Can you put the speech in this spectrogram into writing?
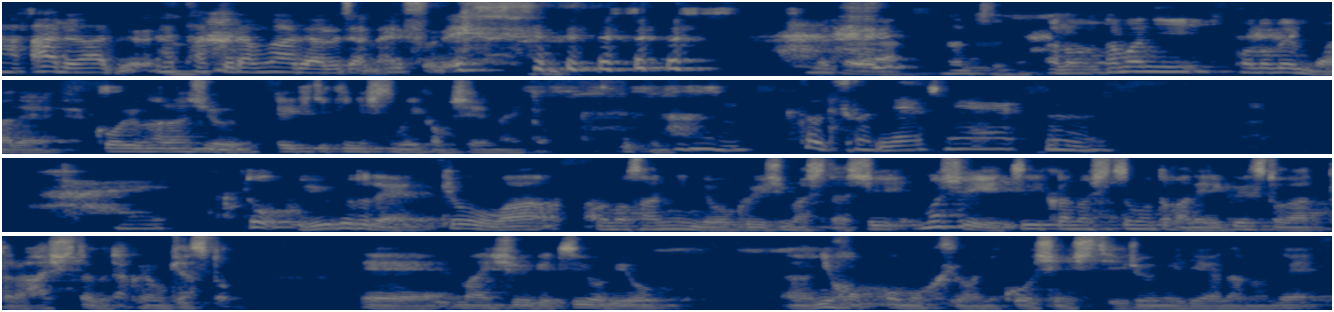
ああるある。タクラムあるあるじゃない、それ。だから、なんつうの？あの、たまにこのメンバーでこういう話を定期的にしてもいいかもしれないと。そうですよね。ね。うん。はい。ということで、今日はこの3人でお送りしましたし、もし追加の質問とかね、リクエストがあったら、ハッシュタグタクラムキャスト。えー毎週月曜日をあ2本を目標に更新しているメディアなので、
